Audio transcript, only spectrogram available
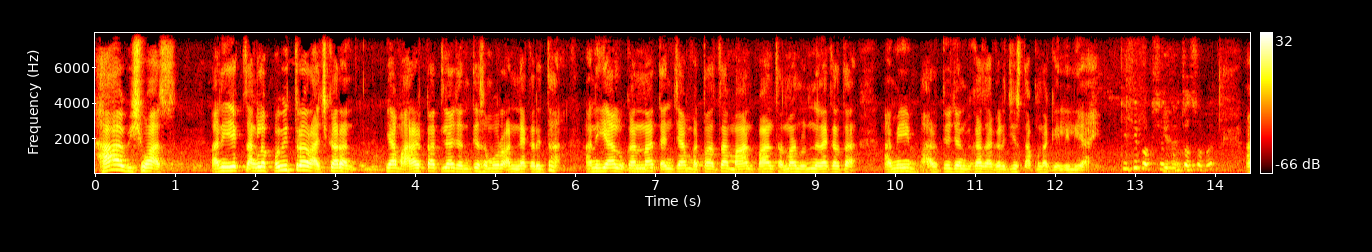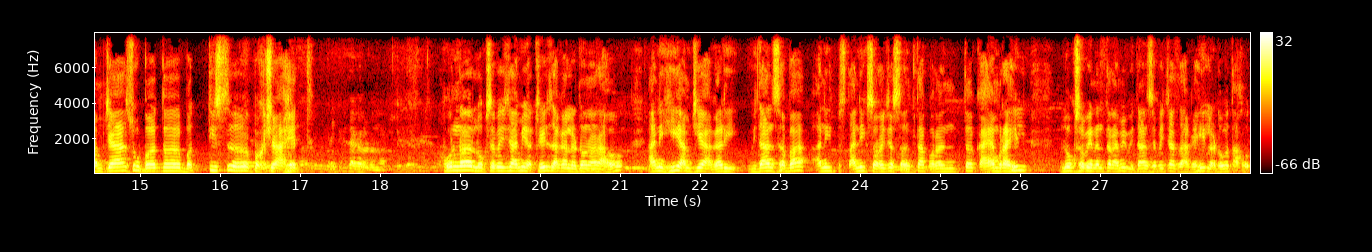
हा विश्वास आणि एक चांगलं पवित्र राजकारण या महाराष्ट्रातल्या जनतेसमोर आणण्याकरिता आणि या लोकांना त्यांच्या मताचा मान पान सन्मान मिळवून देण्याकरता आम्ही भारतीय जनविकास आघाडीची स्थापना केलेली आहे. किती पक्ष आमच्यासोबत बत्तीस पक्ष आहेत. पूर्ण लोकसभेची आम्ही अठ्ठावीस जागा लढवणार आहोत आणि ही आमची आघाडी विधानसभा आणि स्थानिक स्वराज्य संस्थापर्यंत कायम राहील लोकसभेनंतर आम्ही विधानसभेच्या जागाही लढवत आहोत.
